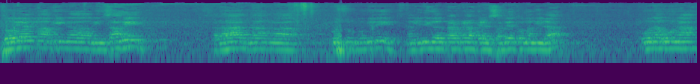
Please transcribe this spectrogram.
So yan ang aking uh, mensahe sa lahat ng uh, gustong bumili ng illegal firecracker sa Metro Manila. Una-una,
